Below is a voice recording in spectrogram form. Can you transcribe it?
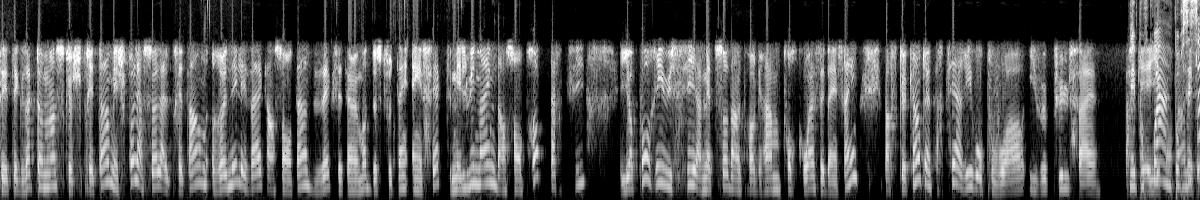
C'est exactement ce que je prétends, mais je suis pas la seule à le prétendre. René Lévesque, en son temps, disait que c'était un mode de scrutin infect, mais lui-même, dans son propre parti, il n'a pas réussi à mettre ça dans le programme. Pourquoi? C'est bien simple. Parce que quand un parti arrive au pouvoir, il veut plus le faire. mais pourquoi? Pour c'est ça.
